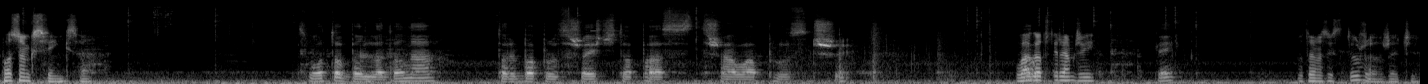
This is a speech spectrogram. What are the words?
Posąg Sfinksa. Złoto, belladonna, torba plus 6, topaz, strzała plus 3. Uwaga, otwieram drzwi. Okej? Bo tam jest dużo rzeczy.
